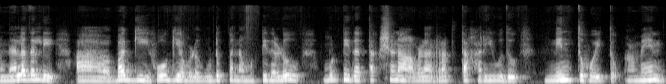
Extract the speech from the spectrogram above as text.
ನೆಲದಲ್ಲಿ ಬಗ್ಗಿ ಹೋಗಿ ಅವಳು ಉಡುಪನ್ನು ಮುಟ್ಟಿದಳು. ಮುಟ್ಟಿದ ತಕ್ಷಣ ಅವಳ ರಕ್ತ ಹರಿಯುವುದು ನಿಂತು ಹೋಯಿತು. ಆಮೇನ್.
